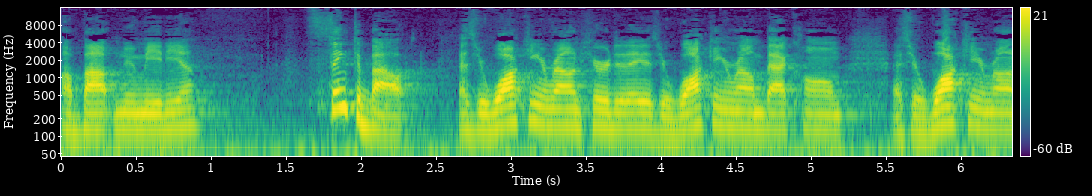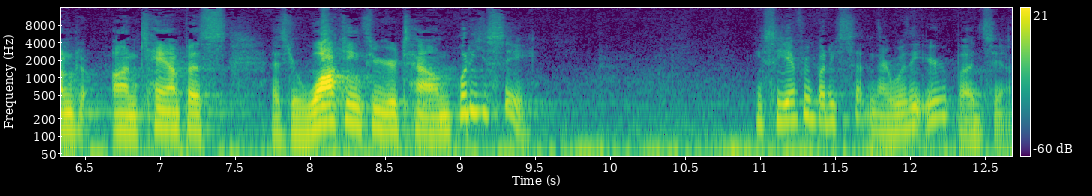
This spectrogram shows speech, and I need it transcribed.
about new media, think about as you're walking around here today, as you're walking around back home, as you're walking around on campus, as you're walking through your town, what do you see? You see everybody sitting there with the earbuds in.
